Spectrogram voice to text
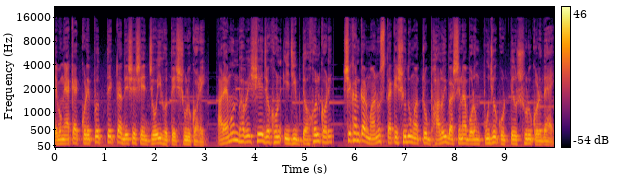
এবং এক এক করে প্রত্যেকটা দেশে সে জয়ী হতে শুরু করে। আর এমনভাবে সে যখন ইজিপ্ট দখল করে, সেখানকার মানুষ তাকে শুধুমাত্র ভালোই বাসে না, বরং পুজো করতেও শুরু করে দেয়।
